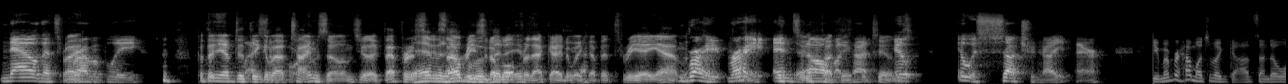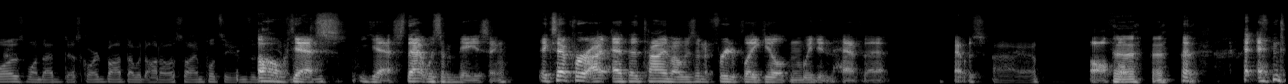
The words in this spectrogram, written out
now that's Right. probably But then you have to think Less about important. time zones. You're like that person. heaven It's not help him if that- reasonable for that guy to wake up at 3 a.m. right, right. And Yeah. oh my Fucking god, platoons. it, it was such a nightmare. Do you remember how much of a godsend it was when that Discord bot that would auto assign platoons? and Oh TM yes, yes, that was amazing. Except for I, at the time, I was in a free to play guild and we didn't have that. That was ah, yeah. awful. and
